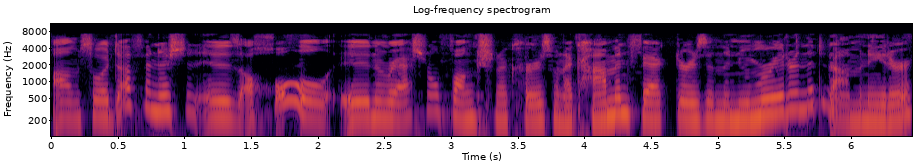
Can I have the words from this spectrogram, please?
Um, so a definition is a hole in a rational function occurs when a common factor is in the numerator and the denominator.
